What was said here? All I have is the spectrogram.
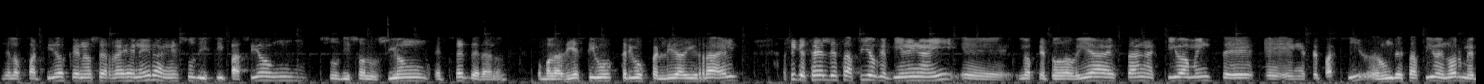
de los partidos que no se regeneran es su disipación, su disolución, etcétera, ¿no? Como las 10 tribus, tribus, perdidas de Israel. Así que ese es el desafío que tienen ahí eh, los que todavía están activamente eh, en ese partido. Es un desafío enorme.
